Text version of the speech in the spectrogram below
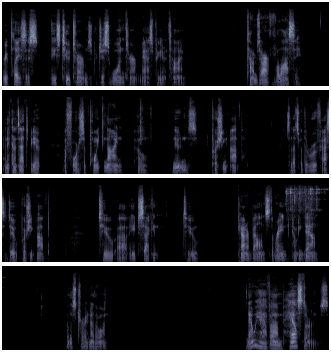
replace this, these two terms with just one term, mass per unit time, times our velocity. And it comes out to be a, a force of 0.90 newtons pushing up. So that's what the roof has to do, pushing up to uh, each second to counterbalance the rain coming down. Let's try another one. Now we have um, hailstones,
